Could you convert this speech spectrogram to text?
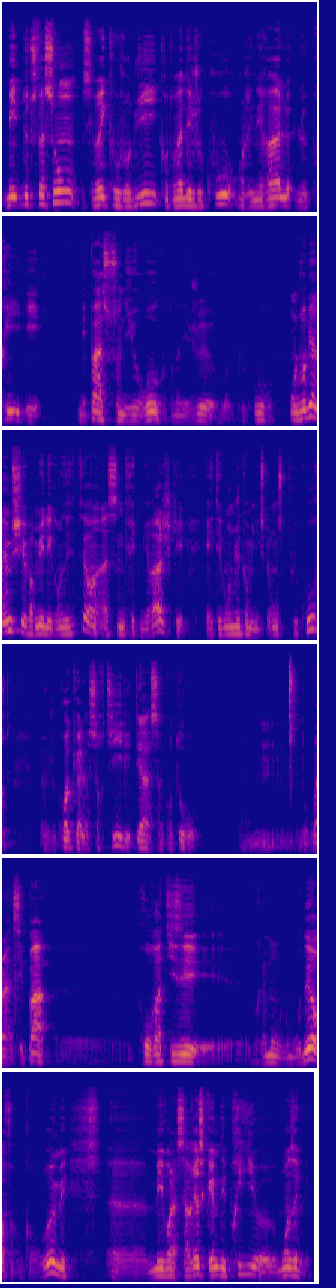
Euh, mais de toute façon, c'est vrai qu'aujourd'hui, quand on a des jeux courts, en général, le prix n'est pas à 70 euros quand on a des jeux plus courts. On le voit bien même chez parmi les grands éditeurs, hein, Assassin's Creed Mirage, qui, a été vendu comme une expérience plus courte, euh, je crois qu'à la sortie, il était à 50 euros. Euh, donc voilà, c'est pas proratisé vraiment au nombre d'heures, enfin encore heureux, mais, mais voilà, ça reste quand même des prix moins élevés.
